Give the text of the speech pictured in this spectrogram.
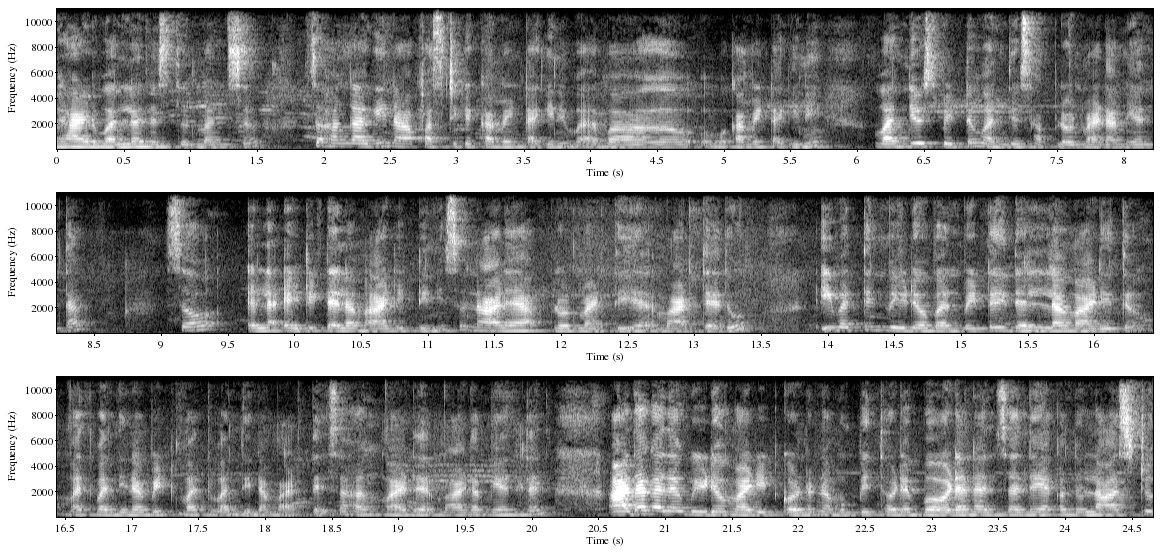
ಬ್ಯಾಡ್ ವಲ್ ಅನ್ನಿಸ್ತದೆ ಮನಸ್ಸು ಸೊ ಹಾಗಾಗಿ ನಾ ಫಸ್ಟಿಗೆ ಕಮೆಂಟ್ ಆಗೀನಿ ಕಮೆಂಟ್ ಆಗೀನಿ. ಒಂದು ದಿವ್ಸ ಬಿಟ್ಟು ಒಂದು ದಿವ್ಸ ಅಪ್ಲೋಡ್ ಮಾಡಮಿ ಅಂತ. ಸೊ ಎಲ್ಲ ಎಡಿಟ್ ಎಲ್ಲ ಮಾಡಿಟ್ಟಿನಿ. ಸೊ ನಾಳೆ ಅಪ್ಲೋಡ್ ಮಾಡ್ತೀ ಮಾಡ್ತೆ ಅದು. ಇವತ್ತಿನ ವಿಡಿಯೋ ಬಂದುಬಿಟ್ಟು ಇದೆಲ್ಲ ಮಾಡಿದ್ದು. ಮತ್ತು ಒಂದಿನ ಬಿಟ್ಟು ಮತ್ತು ಒಂದಿನ ಮಾಡ್ತೆ. ಸೊ ಹಂಗೆ ಮಾಡ ಮಾಡಮ್ಮಿ ಅಂತ ಆದಾಗ ಆದಾಗ ವೀಡಿಯೋ ಮಾಡಿಟ್ಕೊಂಡ್ರೆ. ನಮಗೆ ಬಿ ಥೋಡೆ ಬರ್ಡನ್ ಅನ್ಸಲ್ದೆ. ಯಾಕಂದ್ರೆ ಲಾಸ್ಟು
